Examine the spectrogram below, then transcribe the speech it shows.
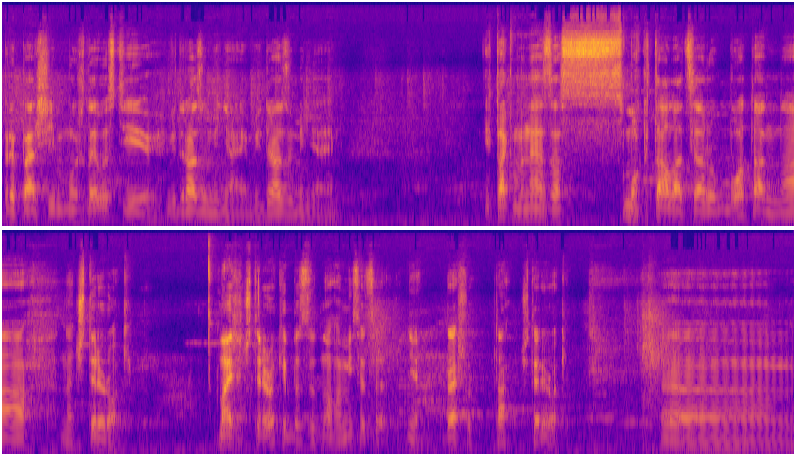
при першій можливості відразу міняємо, відразу міняємо. І так мене засмоктала ця робота на, на 4 роки. Майже 4 роки без одного місяця. Ні, брешу. Так, 4 роки. Е,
